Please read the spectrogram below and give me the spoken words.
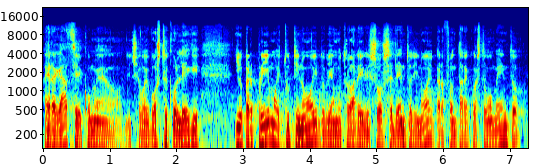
ai ragazzi e come dicevo ai vostri colleghi, io per primo e tutti noi dobbiamo trovare le risorse dentro di noi per affrontare questo momento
